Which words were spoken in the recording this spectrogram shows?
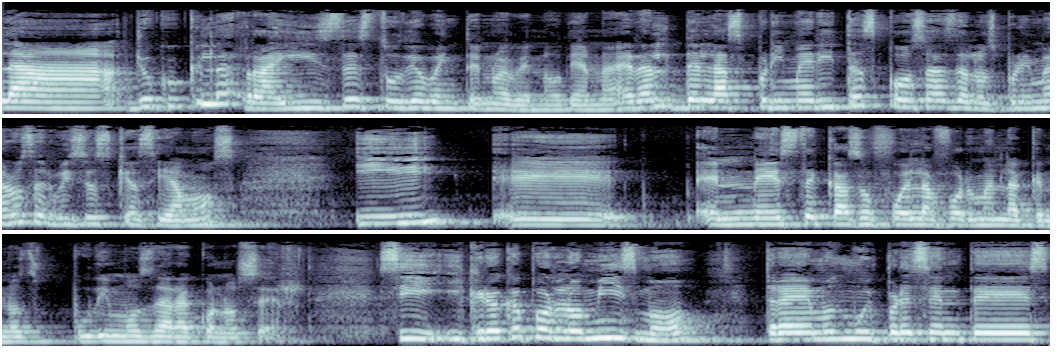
la, yo creo que la raíz de Estudio 29, ¿no, Diana? Era de las primeritas cosas, de los primeros servicios que hacíamos y eh, en este caso fue la forma en la que nos pudimos dar a conocer. Sí, y creo que por lo mismo traemos muy presentes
